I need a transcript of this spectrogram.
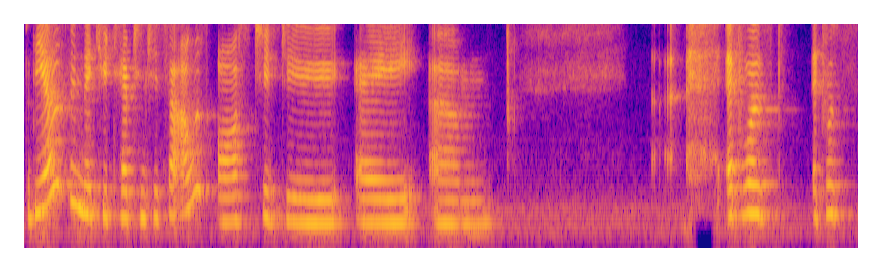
But the other thing that you tapped into, so I was asked to do a, um, it was it was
